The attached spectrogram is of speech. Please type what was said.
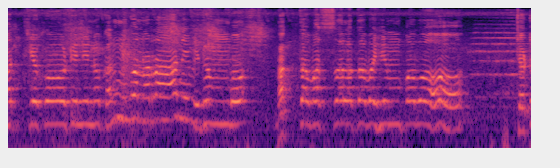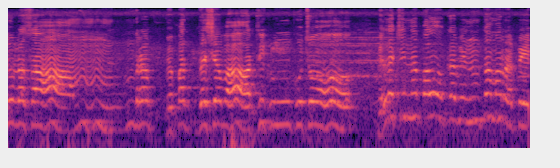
మత్స్యకోటి నిన్ను కనుగొనరాని విధంబో భక్తవత్సలత వహింపవో చటుల సాంద్ర విపద్దశ వార్ధికుంకుచో పిలచిన పల్క వింత మరపే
